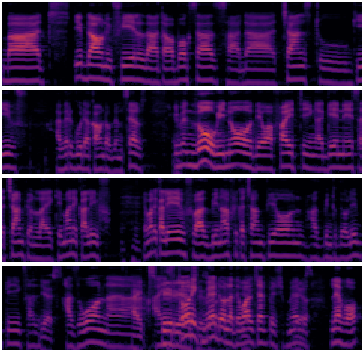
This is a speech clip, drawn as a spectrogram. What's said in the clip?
But deep down, we feel that our boxers had a chance to give a very good account of themselves, even though we know they were fighting against a champion like Imane Khelif. Imane Khelif has been Africa champion, has been to the Olympics, has, Yes. has won a, a historic medal at the Yeah. World Championship medal Yes. level.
